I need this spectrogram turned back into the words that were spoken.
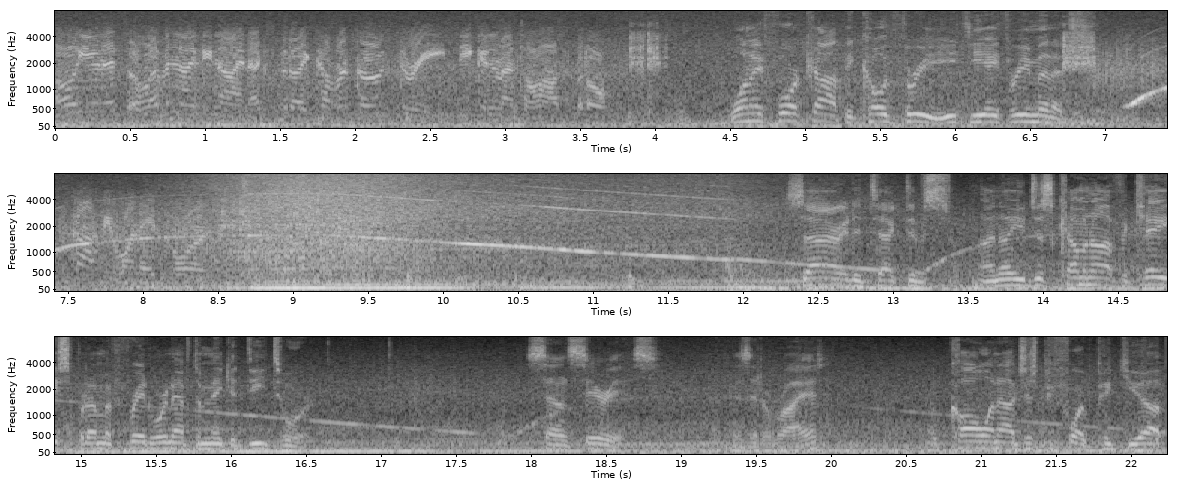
All units 1199, expedite cover code 3, Beacon Mental Hospital. 184 copy, code 3, ETA 3 minutes. Copy 184. Sorry, detectives. I know you're just coming off a case, but I'm afraid we're gonna have to make a detour. Sounds serious. Is it a riot? A call went out just before I picked you up.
